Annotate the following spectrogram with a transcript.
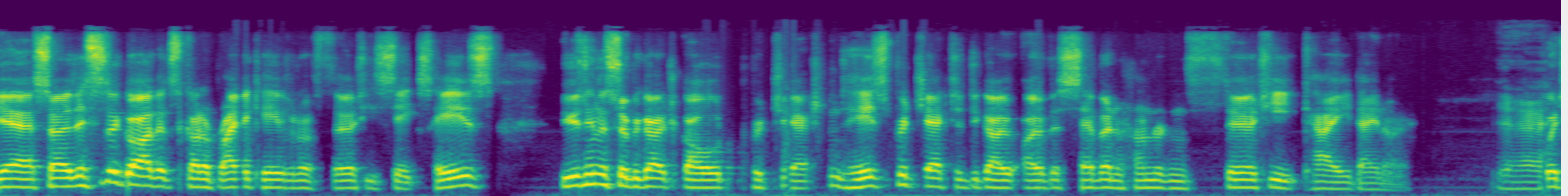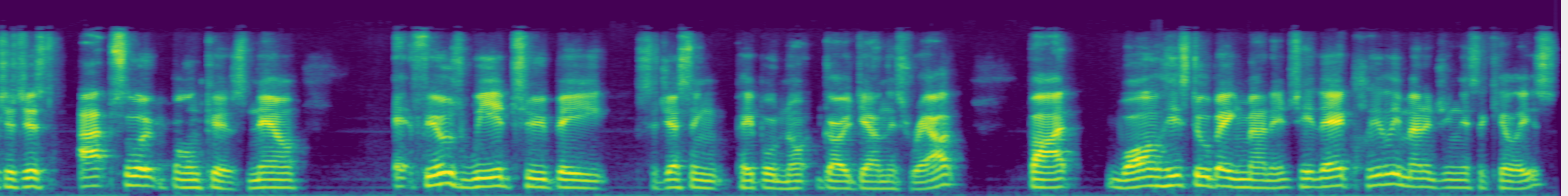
Yeah, so this is a guy that's got a break even of 36. He's using the Supercoach Gold projection. He's projected to go over 730k, Dano, Yeah. which is just absolute bonkers. Now, it feels weird to be suggesting people not go down this route, but while he's still being managed, he, they're clearly managing this Achilles,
